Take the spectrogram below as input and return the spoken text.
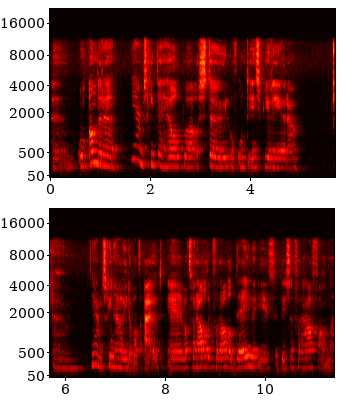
Um, om anderen ja, misschien te helpen of steun of om te inspireren. Um, ja, misschien haal je er wat uit. En wat verhaal wat ik vooral wil delen is, het is een verhaal van uh,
